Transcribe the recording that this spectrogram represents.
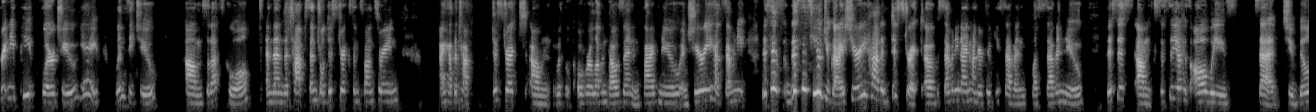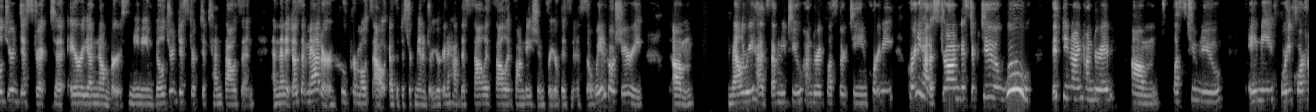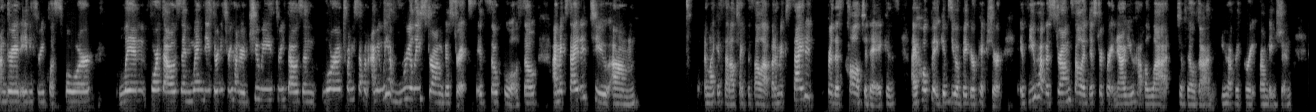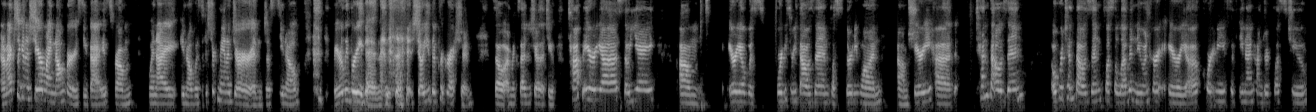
Brittany Pete Peepler two, yay, Lindsay two, um, so that's cool. And then the top central districts and sponsoring, I had the top district um, with over 11,000 and five new, and Sherry had 70. This is this is huge, you guys. Sherry had a district of 7,957 plus seven new. This is um, Cecilia has always said to build your district to area numbers, meaning build your district to 10,000. And then it doesn't matter who promotes out as a district manager. You're going to have this solid, solid foundation for your business. So, way to go, Sherry. Um, Mallory had 7,200 plus 13. Courtney, Courtney had a strong district too. Woo! 5,900 um, plus two new. Amy, 4,400, 83 plus four. Lynn, 4,000, Wendy, 3,300, Chewy, 3,000, Laura, 27. I mean, we have really strong districts. It's so cool. So I'm excited to, um, and like I said, I'll type this all out, but I'm excited for this call today because I hope it gives you a bigger picture. If you have a strong, solid district right now, you have a lot to build on. You have a great foundation. And I'm actually going to share my numbers, you guys, from when I, you know, was a district manager and just, you know, barely breathing and show you the progression. So I'm excited to share that too. Top area, so yay. Um, area was 43,000 plus 31. Um, Sherry had 10,000, over 10,000 plus 11 new in her area. Courtney 5,900 plus two.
